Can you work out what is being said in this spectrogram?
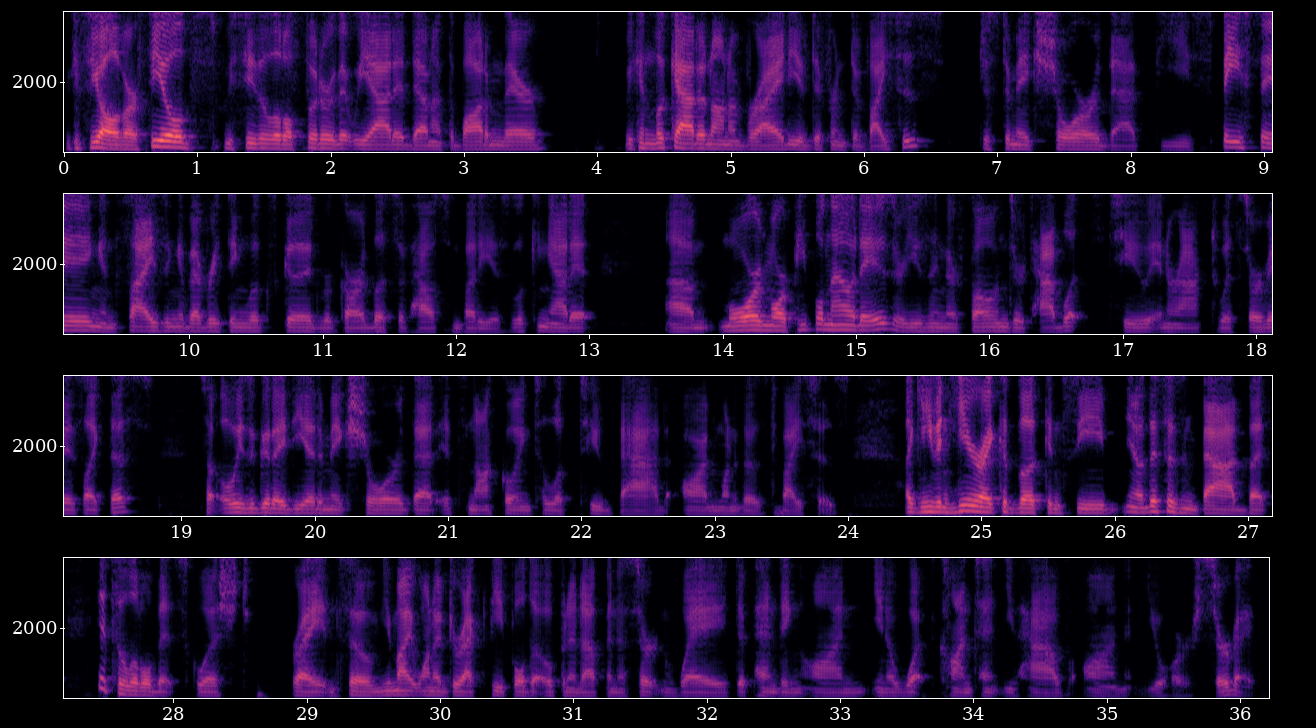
We can see all of our fields. We see the little footer that we added down at the bottom there. We can look at it on a variety of different devices. just to make sure that the spacing and sizing of everything looks good, regardless of how somebody is looking at it. Um, more and more people nowadays are using their phones or tablets to interact with surveys like this. So, always a good idea to make sure that it's not going to look too bad on one of those devices. Like, even here, I could look and see, you know, this isn't bad, but it's a little bit squished, right? And so you might want to direct people to open it up in a certain way depending on you know what content you have on your survey.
